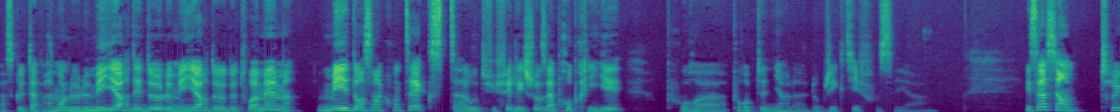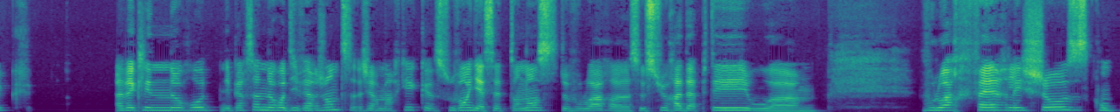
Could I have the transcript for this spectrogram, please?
parce que tu as vraiment le, meilleur des deux, le meilleur de toi-même, mais dans un contexte où tu fais les choses appropriées pour pour obtenir l'objectif. Et ça c'est un truc avec les, neuro, les personnes neurodivergentes, j'ai remarqué que souvent il y a cette tendance de vouloir euh, se suradapter ou euh, vouloir faire les choses qu'on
